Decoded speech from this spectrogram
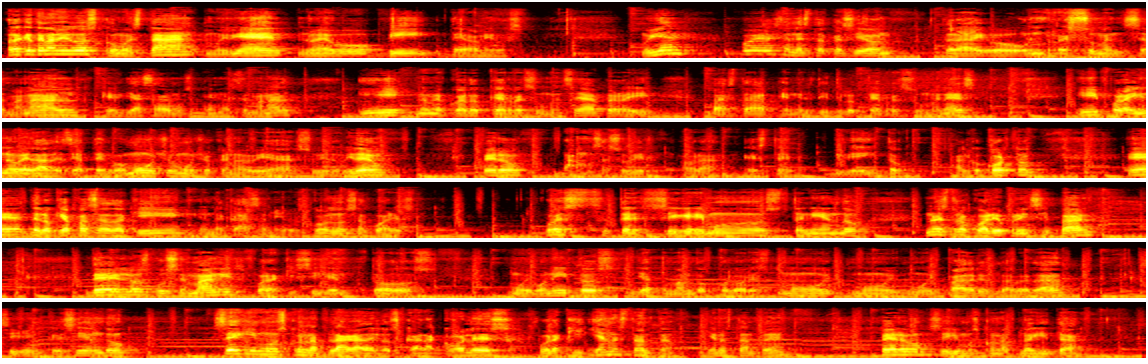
Hola, ¿qué tal amigos? ¿Cómo están? Muy bien, nuevo video amigos. Muy bien, pues en esta ocasión traigo un resumen semanal, que ya sabemos que no es semanal, y no me acuerdo qué resumen sea, pero ahí va a estar en el título qué resumen es. Y por ahí novedades, ya tengo mucho, mucho que no había subido video, pero vamos a subir ahora este videito algo corto eh, de lo que ha pasado aquí en la casa amigos, con los acuarios pues seguimos teniendo nuestro acuario principal de los busemanis. Por aquí siguen todos muy bonitos, ya tomando colores muy, muy, muy padres, la verdad. Siguen creciendo. Seguimos con la plaga de los caracoles. Por aquí ya no es tanta, ya no es tanto, ¿eh? Pero seguimos con la plaguita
